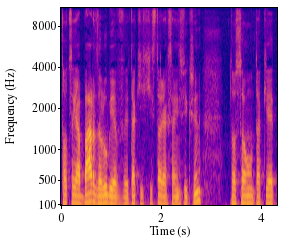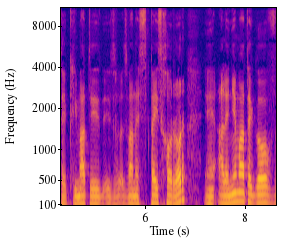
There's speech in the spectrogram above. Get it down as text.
to co ja bardzo lubię w takich historiach science fiction, to są takie te klimaty zwane space horror, e, ale nie ma tego w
